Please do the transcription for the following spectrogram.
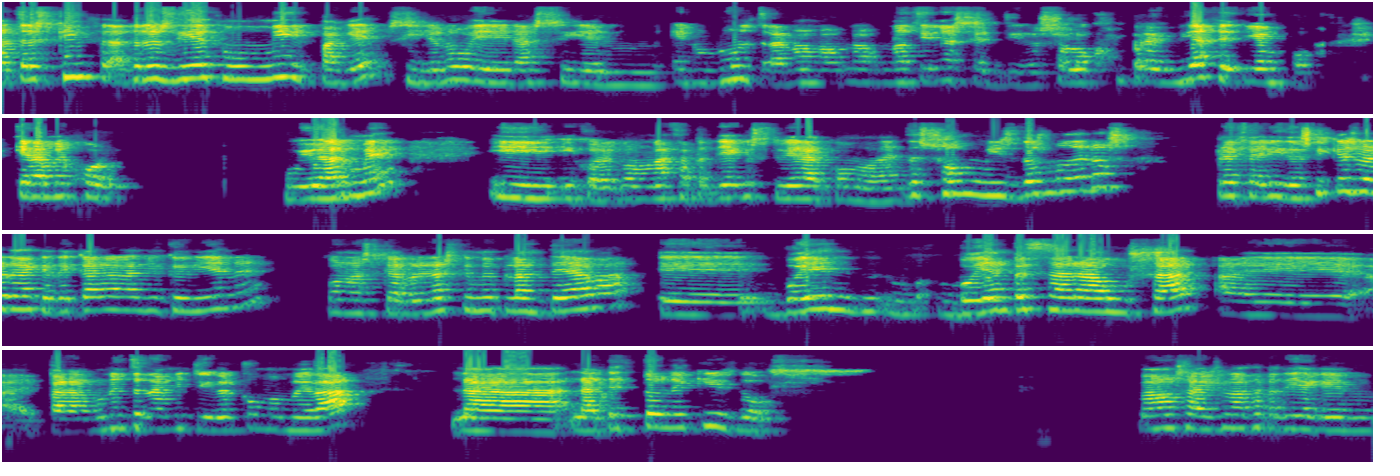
a, 3.15, a 3.10, un 1000, ¿para qué? Si yo no voy a ir así en, un ultra, no, no, no, no tiene sentido. Eso lo comprendí hace tiempo, que era mejor cuidarme y, correr con una zapatilla que estuviera cómoda. Entonces son mis dos modelos preferidos. Sí que es verdad que de cara al año que viene, con las carreras que me planteaba, eh, voy, a, voy a empezar a usar eh, para algún entrenamiento y ver cómo me va la, la Tecton X2. Vamos a ver, es una zapatilla que,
